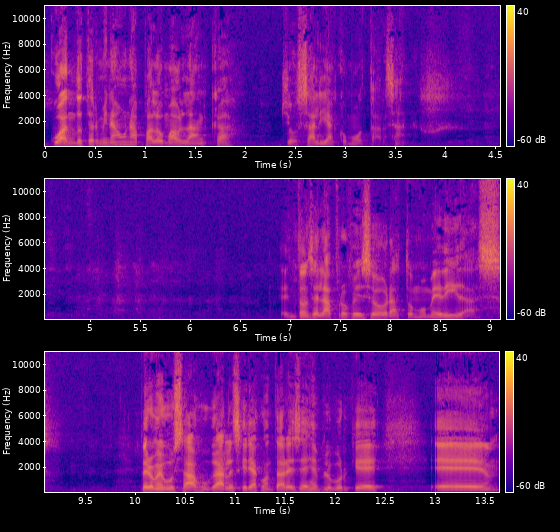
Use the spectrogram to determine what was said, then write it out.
cuando terminaba una paloma blanca, yo salía como Tarzán. Entonces la profesora tomó medidas, pero me gustaba jugar. Les quería contar ese ejemplo porque eh,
